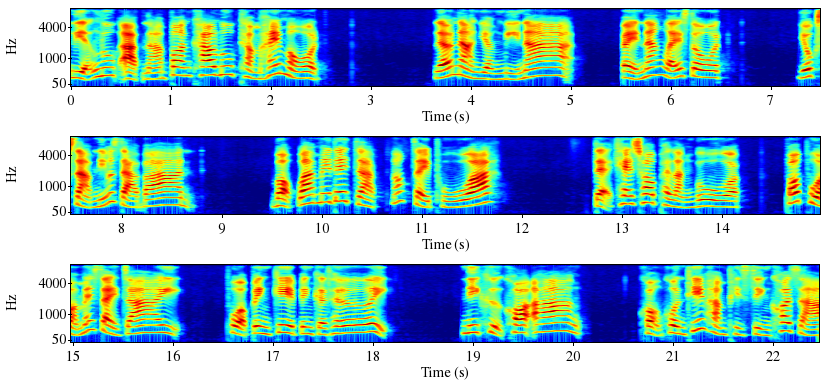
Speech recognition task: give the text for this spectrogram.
เลี้ยงลูกอาบน้ำป้อนข้าวลูกทำให้หมด แล้วนางยังมีหน้า ไปนั่งไลฟ์สด ยกสามนิ้วสาบาน บอกว่าไม่ได้จักนอกใจผัว แต่แค่ชอบพลังบวก เพราะผัวไม่ใส่ใจ ผัวเป็นเกย์เป็นกระเทย นี่คือข้ออ้าง ของคนที่ทำผิดสิ่งข้อสา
